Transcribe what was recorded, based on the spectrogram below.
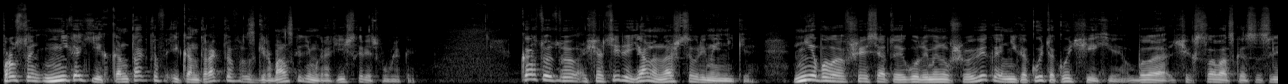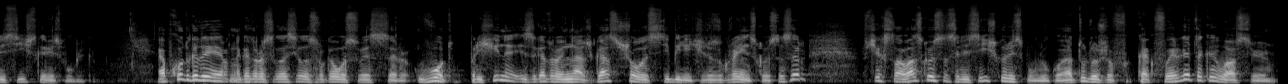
Просто никаких контактов и контрактов с Германской Демократической Республикой. Карту эту чертили явно наши современники. Не было в 60-е годы минувшего века никакой такой Чехии. Была Чехословацкая социалистическая республика. Обход ГДР, на который согласилось руководство СССР, вот причина, из-за которой наш газ шел из Сибири через Украинскую ССР в Чехословацкую социалистическую республику, а оттуда же как в ФРГ, так и в Австрию.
